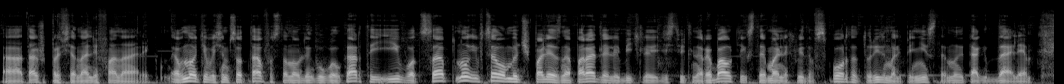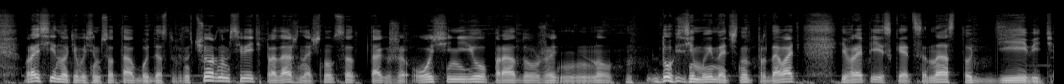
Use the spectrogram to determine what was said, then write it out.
а также профессиональный фонарик. В ноте 800 TAF установлен Google карты и WhatsApp. Ну и в целом очень полезный аппарат для любителей действительно рыбалки, экстремальных видов спорта, туризма, альпиниста, ну и так далее. В России ноте 800 TAF будет доступен в черном свете. Продажи начнутся также осенью. Правда, уже ну, до зимы начнут продавать. Европейская цена 109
